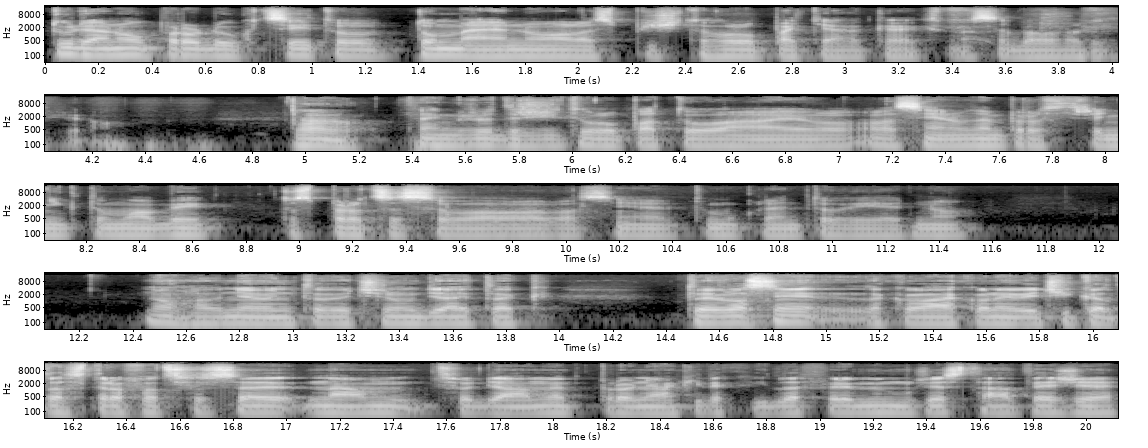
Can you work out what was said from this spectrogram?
tu danou produkci, to, to jméno, ale spíš toho lopaťáka, jak jsme se bavili. Jo. Ano. Ten, kdo drží tu lopatu a je vlastně jenom ten prostředník k tomu, aby to zprocesoval a vlastně tomu klientovi jedno. No hlavně oni to většinou dělají tak, to je vlastně taková jako největší katastrofa, co se nám, co děláme pro nějaký takovýhle firmy může stát, je, že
